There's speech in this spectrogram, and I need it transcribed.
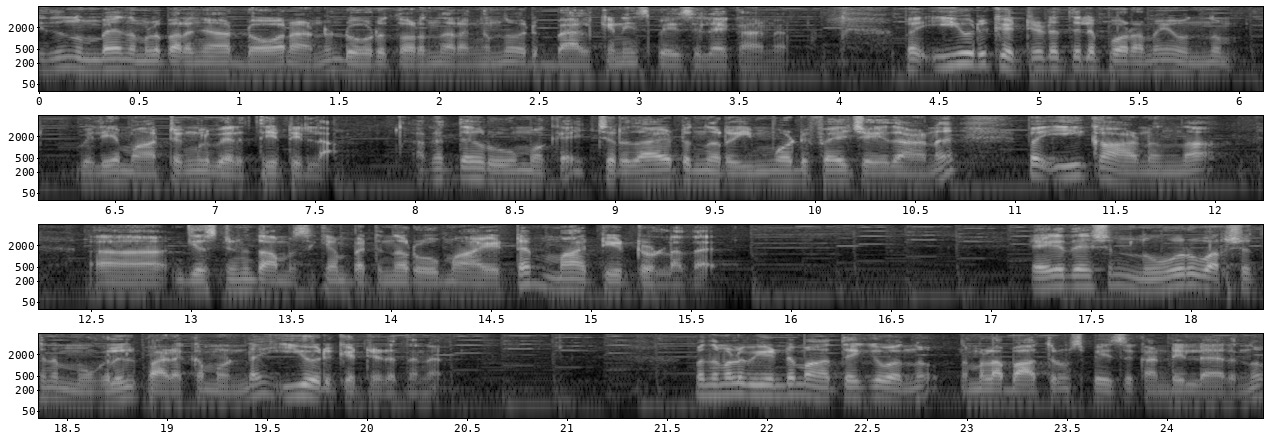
ഇത് മുമ്പേ നമ്മൾ പറഞ്ഞ ആ ഡോറാണ്. ഡോറ് തുറന്നിറങ്ങുന്ന ഒരു ബാൽക്കണി സ്പേസിലേക്കാണ്. അപ്പോൾ ഈ ഒരു കെട്ടിടത്തിൽ പുറമേ ഒന്നും വലിയ മാറ്റങ്ങൾ വരുത്തിയിട്ടില്ല. അകത്തെ റൂമൊക്കെ ചെറുതായിട്ടൊന്ന് റീമോഡിഫൈ ചെയ്താണ് ഇപ്പോൾ ഈ കാണുന്ന ഗസ്റ്റിന് താമസിക്കാൻ പറ്റുന്ന റൂമായിട്ട് മാറ്റിയിട്ടുള്ളത്. ഏകദേശം നൂറ് വർഷത്തിന് മുകളിൽ പഴക്കമുണ്ട് ഈ ഒരു കെട്ടിടത്തിന്. അപ്പോൾ നമ്മൾ വീണ്ടും അകത്തേക്ക് വന്നു. നമ്മൾ ആ ബാത്റൂം സ്പേസ് കണ്ടില്ലായിരുന്നു.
